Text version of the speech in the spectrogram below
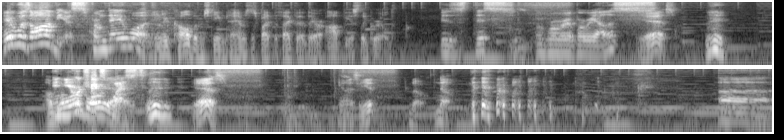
It was obvious from day one. And you call them steamed hams despite the fact that they are obviously grilled. Is this Aurora Borealis? Yes. In your Borealis. Quest. yes. I see it? No. No. Uh,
